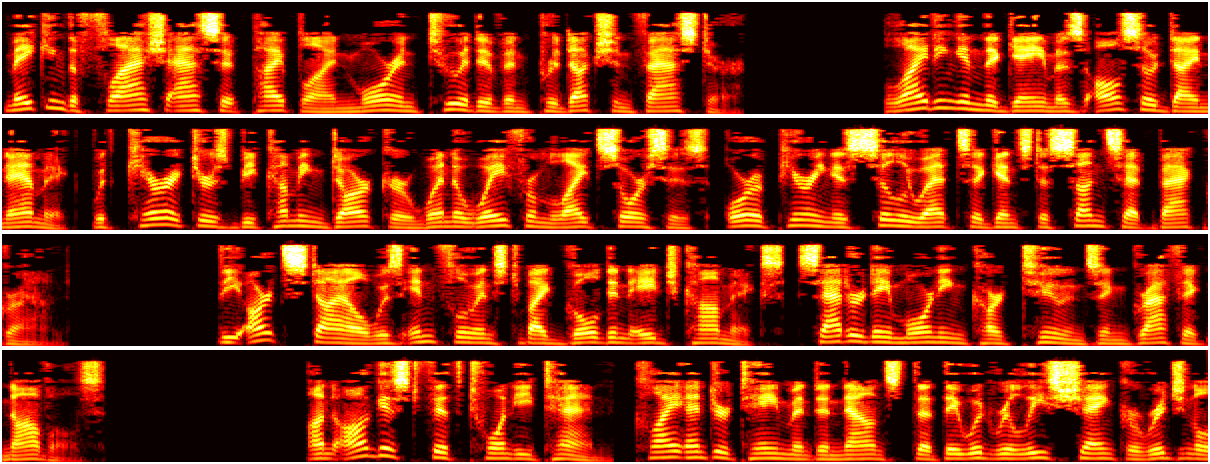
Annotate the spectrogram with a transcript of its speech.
making the Flash asset pipeline more intuitive and production faster. Lighting in the game is also dynamic, with characters becoming darker when away from light sources, or appearing as silhouettes against a sunset background. The art style was influenced by Golden Age comics, Saturday morning cartoons and graphic novels. On August 5, 2010, Klei Entertainment announced that they would release Shank original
